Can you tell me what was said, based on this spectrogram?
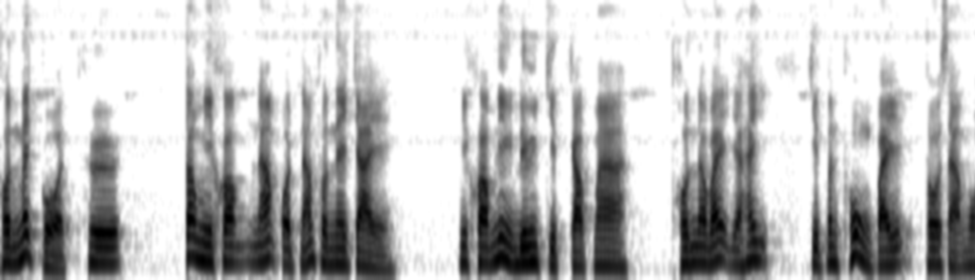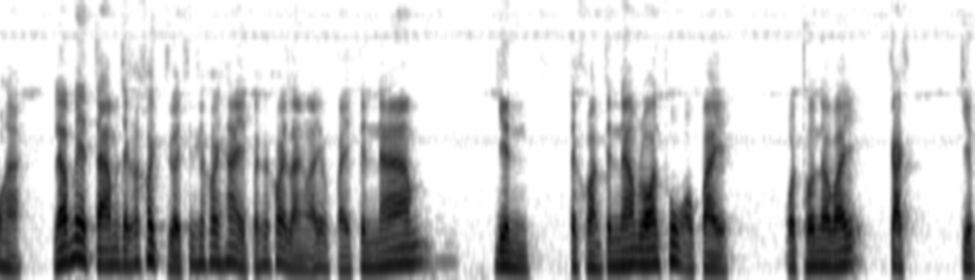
ทนไม่โกรธคือต้องมีความน้ำอดน้ำทนในใจ มีความนิ่งดึงจิตกลับมา ทนเอาไว้ อย่าให้จิตมันพุ่งไปโทสะโมหะ แล้วเมตตามันจะค่อยๆเกิดขึ้นค่อยๆให้ไปค่อยๆหลั่งไหลออกไป เป็นน้ำเย็น แต่ก่อนเป็นน้ำร้อนพุ่งออกไป อดทนเอาไว้กักเก็บ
